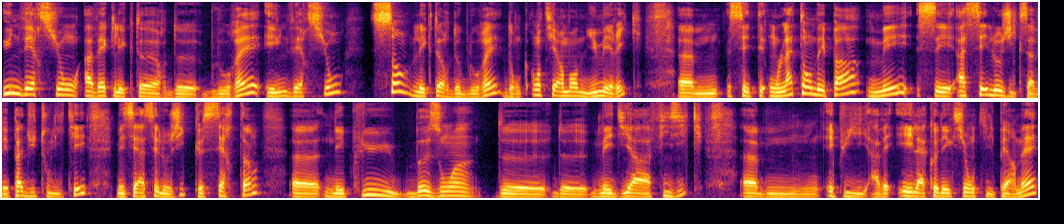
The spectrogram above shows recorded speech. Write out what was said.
une version avec lecteur de Blu-ray et une version sans lecteur de Blu-ray, donc entièrement numérique. Euh, on l'attendait pas, mais c'est assez logique. Ça n'avait pas du tout leaké, mais c'est assez logique que certains euh, n'aient plus besoin de, médias physiques, et puis et la connexion qu'il permet.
